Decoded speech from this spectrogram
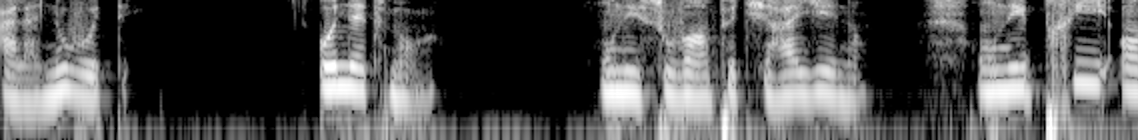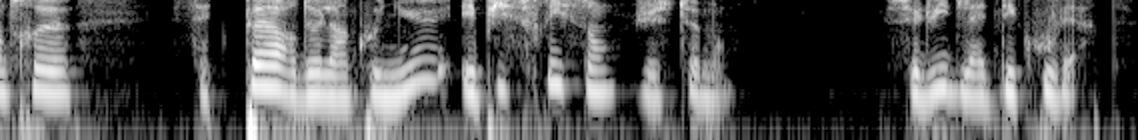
à la nouveauté? Honnêtement, hein, on est souvent un peu tiraillé, non? On est pris entre cette peur de l'inconnu et puis ce frisson, justement, celui de la découverte.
